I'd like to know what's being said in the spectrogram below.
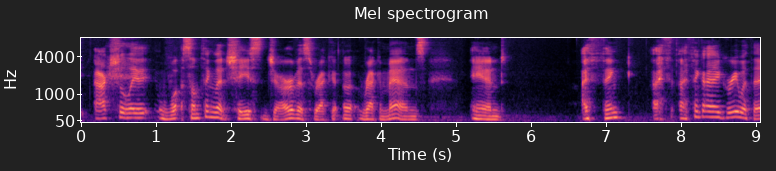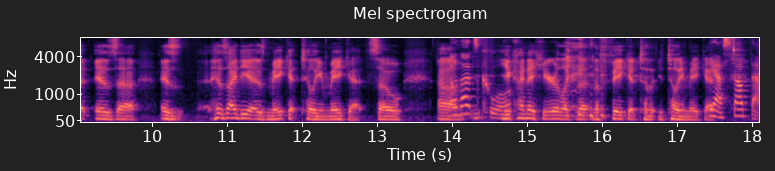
actually what, something that chase jarvis rec- uh, recommends and i think I, th- I think i agree with it is uh is his idea is make it till you make it so Um, Oh, that's cool. You kind of hear like the, the fake it till, till you make it. Yeah, stop that.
